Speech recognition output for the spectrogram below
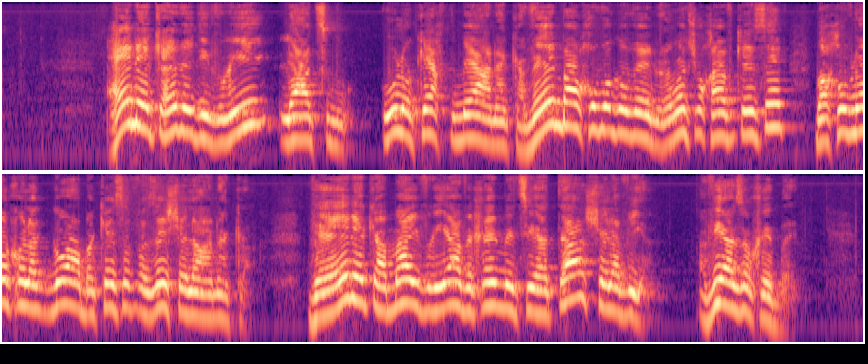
ענק עבד עברי לעצמו, הוא לוקח דמי הענקה, ואין בעל חובו גובל, למרות שהוא חייב כסף, בעל חוב לא יכול לגוע בכסף הזה של הענקה. וענק אמה עברייה וכן מציאתה של אביה, אביה זוכה בהם.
